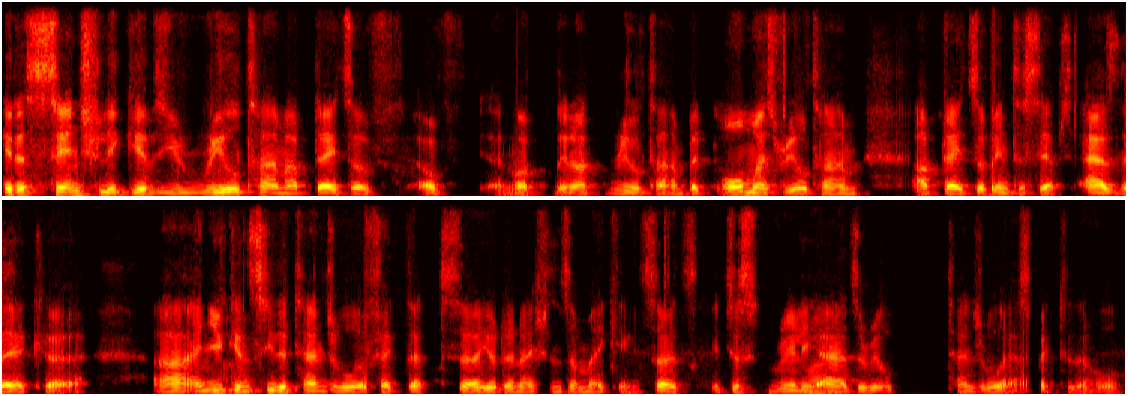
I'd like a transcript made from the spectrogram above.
it essentially gives you real time updates of of not they're not real time, but almost real time updates of intercepts as they occur. Uh, and you can see the tangible effect that uh, your donations are making. So it's, it just really wow. adds a real tangible aspect to the whole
